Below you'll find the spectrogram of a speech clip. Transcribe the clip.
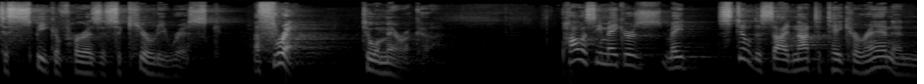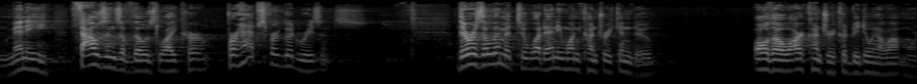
to speak of her as a security risk, a threat to America policymakers may still decide not to take her in, and many thousands of those like her, perhaps for good reasons. There is a limit to what any one country can do, although our country could be doing a lot more.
